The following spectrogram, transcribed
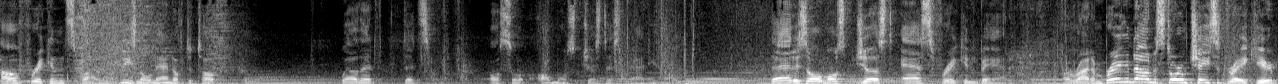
How freaking inspiring. Please no land off the top. Well, that that's also almost just as bad, you know. That is almost just as freaking bad. Alright, I'm bringing down the Storm Chaser Drake here.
